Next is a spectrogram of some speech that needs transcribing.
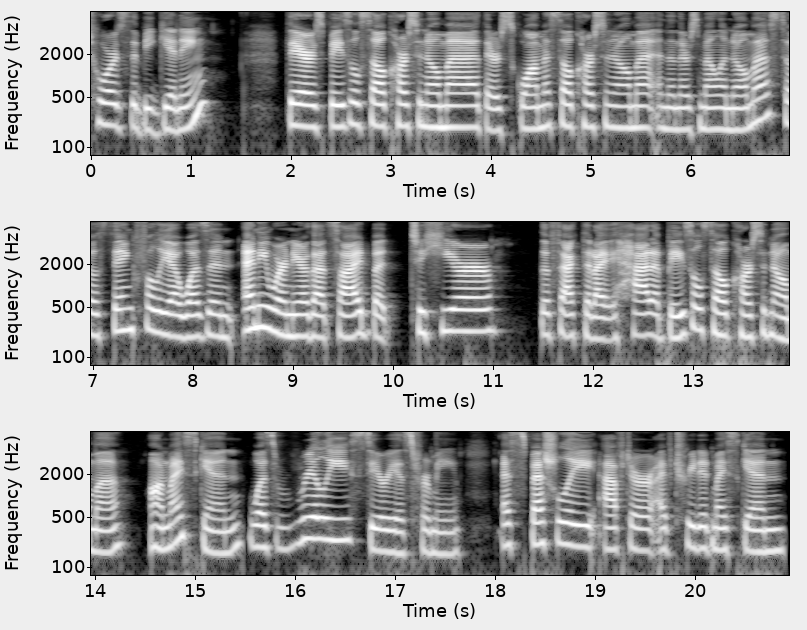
towards the beginning. There's basal cell carcinoma, there's squamous cell carcinoma, and then there's melanoma. So thankfully, I wasn't anywhere near that side, but to hear the fact that I had a basal cell carcinoma on my skin was really serious for me, especially after I've treated my skin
